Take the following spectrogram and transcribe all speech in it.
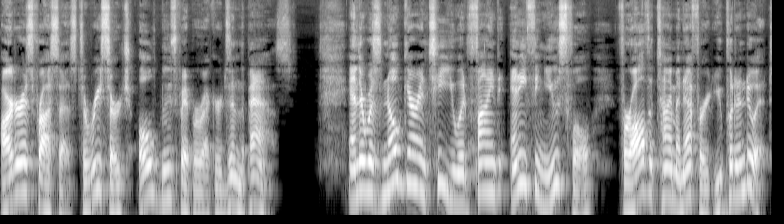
arduous process to research old newspaper records in the past. And there was no guarantee you would find anything useful for all the time and effort you put into it.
